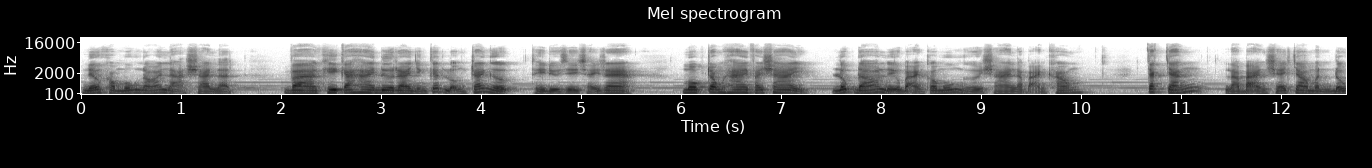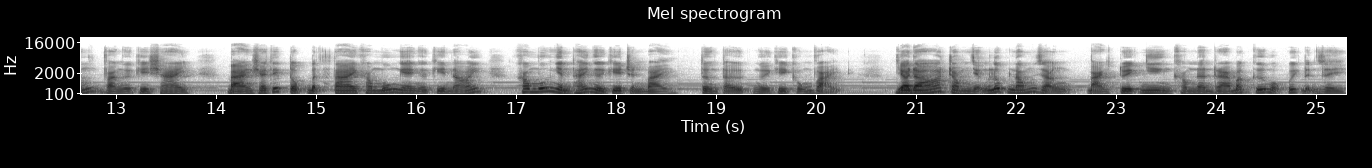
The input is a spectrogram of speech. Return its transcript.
nếu không muốn nói là sai lệch. Và khi cả hai đưa ra những kết luận trái ngược thì điều gì xảy ra? Một trong hai phải sai. Lúc đó liệu bạn có muốn người sai là bạn không? Chắc chắn là bạn sẽ cho mình đúng và người kia sai. Bạn sẽ tiếp tục bịt tai không muốn nghe người kia nói, không muốn nhìn thấy người kia trình bày tương tự, người kia cũng vậy. Do đó, trong những lúc nóng giận, bạn tuyệt nhiên không nên ra bất cứ một quyết định gì.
